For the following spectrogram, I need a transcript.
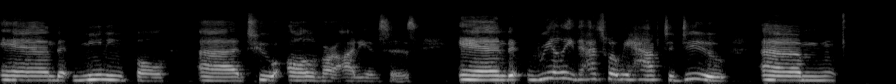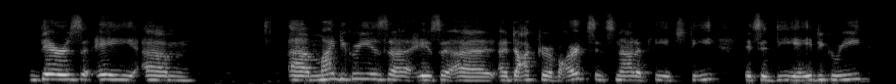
and meaningful uh, to all of our audiences. And really, that's what we have to do. Um, there's a, um, uh, my degree is a, is a, a, Doctor of Arts. It's not a PhD, it's a DA degree.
